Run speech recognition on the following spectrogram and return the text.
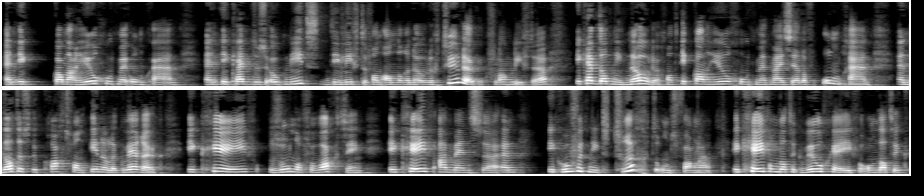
En ik kan daar heel goed mee omgaan. En ik heb dus ook niet die liefde van anderen nodig. Tuurlijk, ik verlang liefde. Ik heb dat niet nodig, want ik kan heel goed met mijzelf omgaan. En dat is de kracht van innerlijk werk. Ik geef zonder verwachting. Ik geef aan mensen en ik hoef het niet terug te ontvangen. Ik geef omdat ik wil geven, omdat ik,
